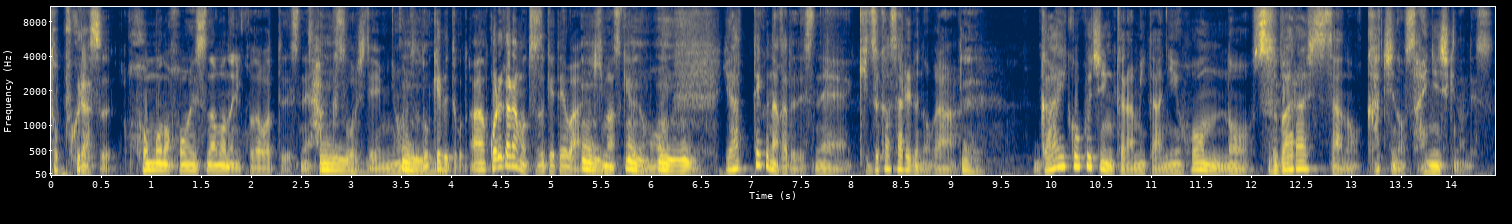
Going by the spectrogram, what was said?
トップクラス、本物本質なものにこだわってですね、発掘をして日本に届けるってこと、あこれからも続けてはいきますけれども、うん。うん。うん。うんやっていく中でですね、気づかされるのが、え。外国人から見た日本の素晴らしさの価値の再認識なんです。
